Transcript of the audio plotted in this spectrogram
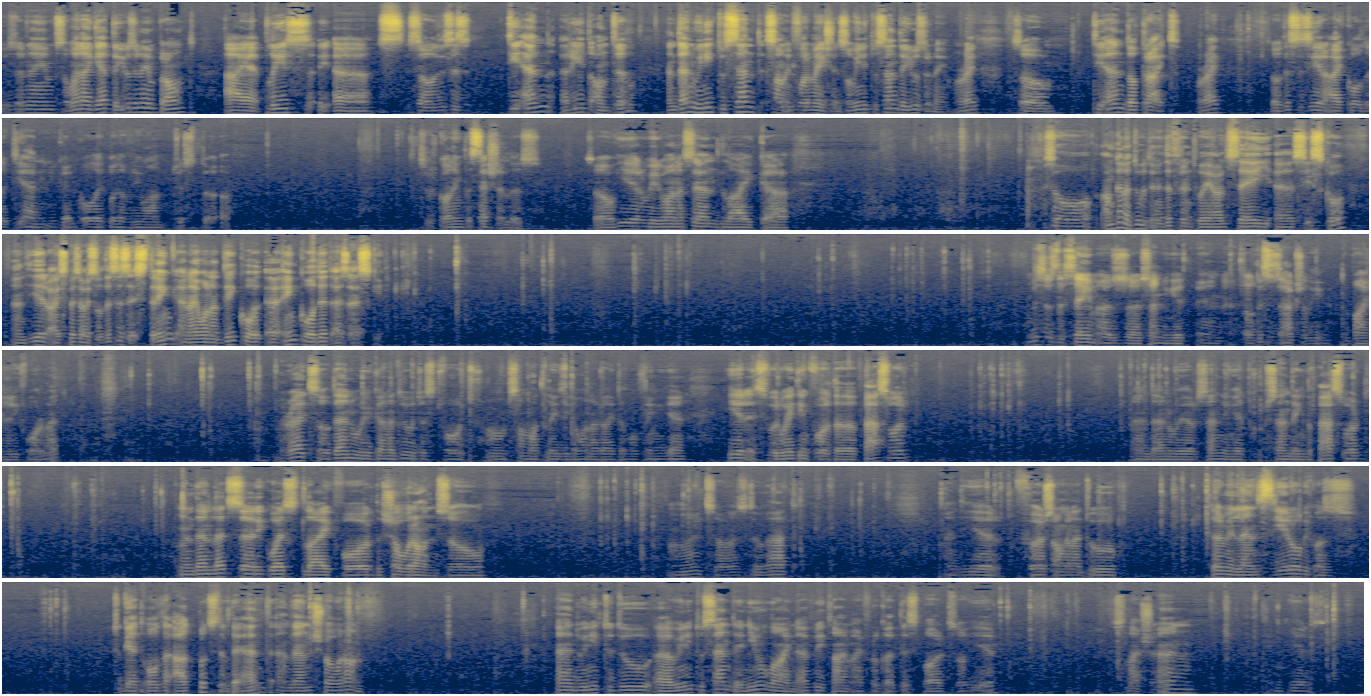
username so when I get the username prompt I uh, please uh, so this is tn read until and then we need to send some information. So we need to send the username alright so tn dot write alright so this is here I called it tn you can call it whatever you want just uh, so we're calling the session list so here we want to send like uh, so I'm gonna do it in a different way. I'll say uh, Cisco and here I specify. So this is a string and I want to decode uh, encode it as ASCII this is the same as uh, sending it in so this is actually the binary format Alright, so then we're gonna do just for I'm somewhat lazy, don't wanna write the whole thing again. Here is we're waiting for the password. And then we are sending it sending the password. And then let's uh, request like for the show run so. Alright so let's do that. And here first I'm gonna do terminal length 0 because to get all the outputs till the end and then show run. And we need to do uh, we need to send a new line every time. I forgot this part so here slash n and here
